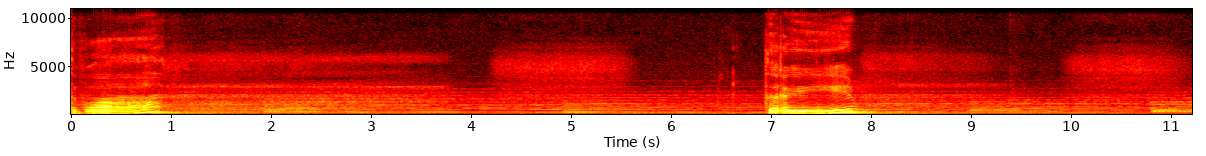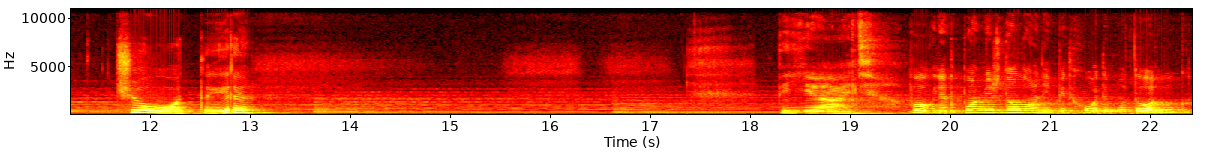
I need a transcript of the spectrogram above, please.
Два. Три. Чотири. П'ять. Погляд поміж долоні. Підходимо до рук.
